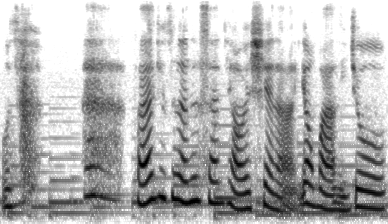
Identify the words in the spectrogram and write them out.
我 反正就真的是三条线啊，要么你就。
